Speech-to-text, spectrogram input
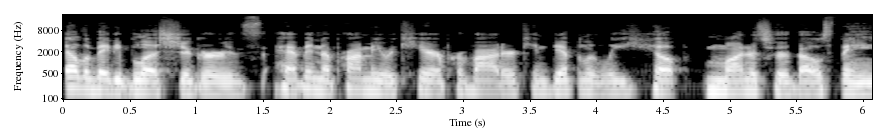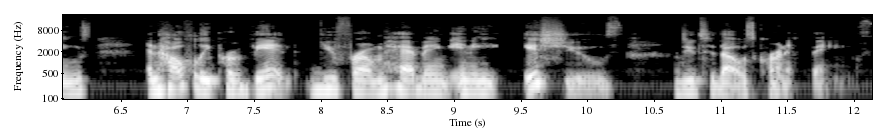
elevated blood sugars, having a primary care provider can definitely help monitor those things and hopefully prevent you from having any issues due to those chronic things.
